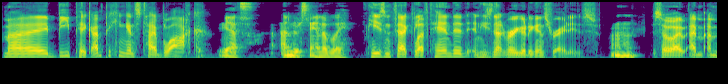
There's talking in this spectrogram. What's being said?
my B pick. I'm picking against Ty Blach. Yes. Understandably. He's in fact left-handed, and he's not very good against righties. hmm So I, I'm I'm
